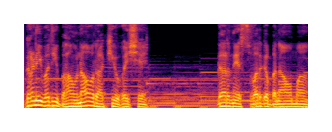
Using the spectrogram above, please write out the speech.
ઘણી બધી ભાવનાઓ રાખી હોય છે. ઘરને સ્વર્ગ બનાવવામાં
